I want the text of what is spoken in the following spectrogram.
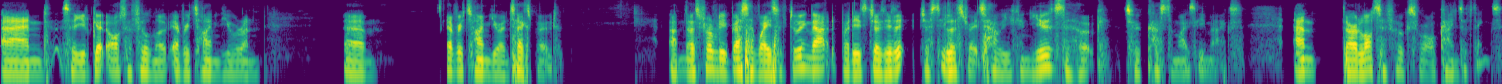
And so you'd get autofill mode every time you run um, every time you're in text mode. Um, there's probably better ways of doing that, but it's just, it just illustrates how you can use the hook to customize Emacs. And there are lots of hooks for all kinds of things.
